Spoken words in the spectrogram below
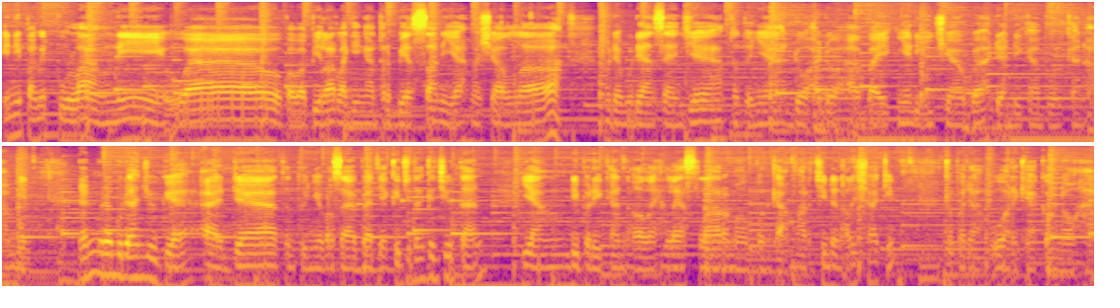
Ini pamit pulang nih. Wow Papa Bilar lagi nganter besan ya Masya Allah Mudah-mudahan saja tentunya doa-doa baiknya diijabah dan dikabulkan Amin. Dan mudah-mudahan juga ada tentunya persahabat ya Kejutan-kejutan yang diberikan oleh Leslar maupun Kak Marjin dan Ali Syakib Kepada warga Konoha.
